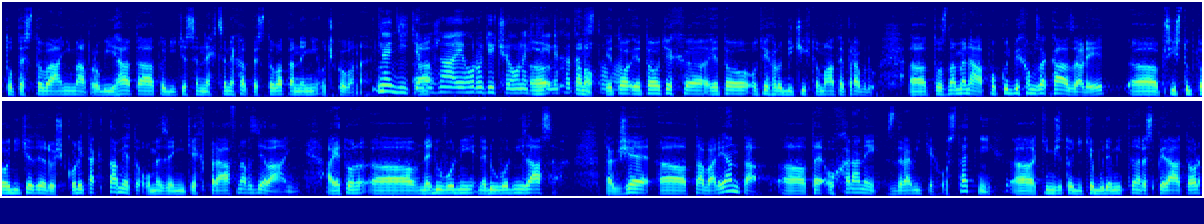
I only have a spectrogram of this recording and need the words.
to testování má probíhat a to dítě se nechce nechat testovat a není očkované. Ne dítě, a, možná jeho rodiče ho nechtějí nechat ano, testovat. Ano, je to, je, to o těch, je to o těch rodičích, to máte pravdu. To znamená, pokud bychom zakázali přístup toho dítěte do školy, tak tam je to omezení těch práv na vzdělání a je to nedůvodný, nedůvodný zásah. Takže ta varianta té ochrany zdraví těch ostatních Eh, tím, že to dítě bude mít ten respirátor,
